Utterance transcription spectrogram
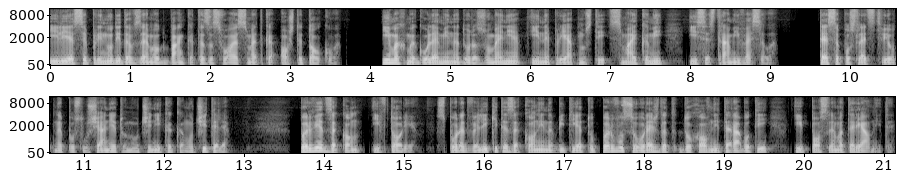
Илия се принуди да вземе от банката за своя сметка още толкова. Имахме големи недоразумения и неприятности с майка ми и сестра ми Весела. Те са последствия от непослушанието на ученика към учителя. Първият закон и втория. Според великите закони на битието първо се уреждат духовните работи и после материалните.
